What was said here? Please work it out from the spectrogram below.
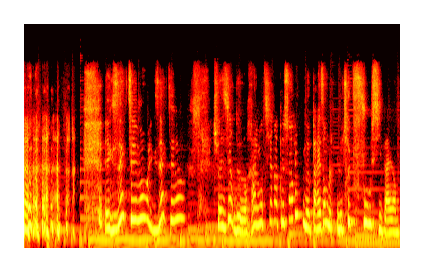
exactement, exactement choisir de ralentir un peu son rythme. Par exemple, le truc fou aussi, par exemple,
